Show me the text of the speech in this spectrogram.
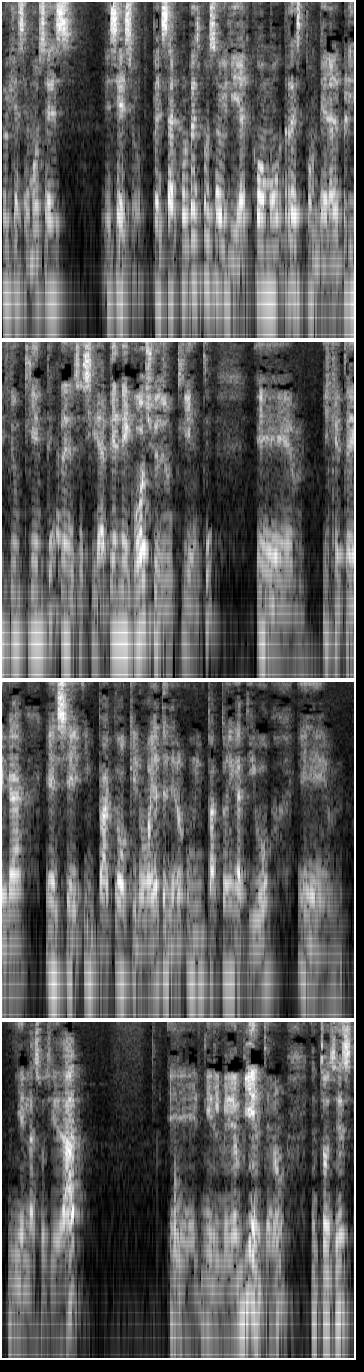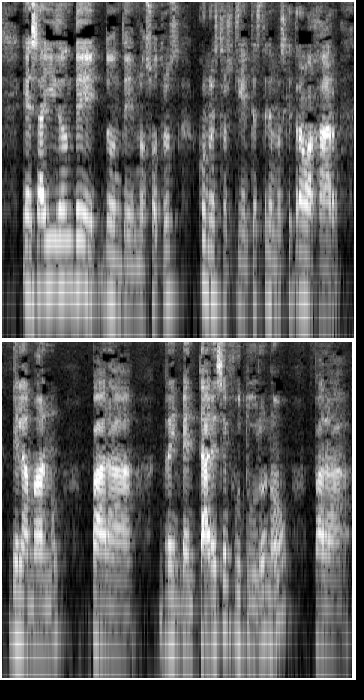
lo que hacemos es, es eso, pensar con responsabilidad cómo responder al brief de un cliente, a la necesidad de negocio de un cliente, y que tenga ese impacto o que no vaya a tener un impacto negativo eh, ni en la sociedad eh, ni en el medio ambiente, ¿no? Entonces es ahí donde, donde nosotros con nuestros clientes tenemos que trabajar de la mano para reinventar ese futuro, ¿no? Para,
